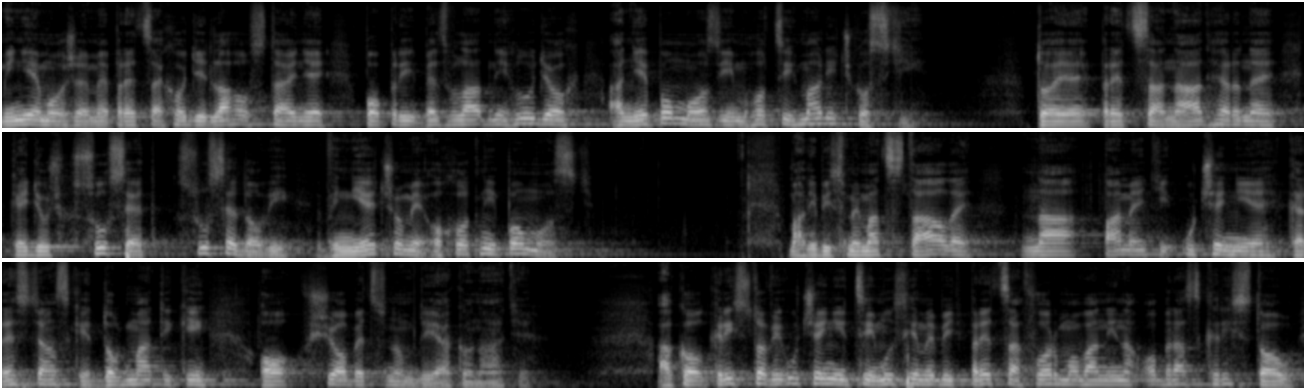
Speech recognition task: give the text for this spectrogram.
My nemôžeme predsa chodiť ľahostajne popri bezvládnych ľuďoch a nepomôcť im hoci v maličkosti. To je predsa nádherné, keď už sused susedovi v niečom je ochotný pomôcť. Mali by sme mať stále na pamäti učenie kresťanskej dogmatiky o všeobecnom diakonáte. Ako Kristovi učeníci musíme byť predsa formovaní na obraz Kristov.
